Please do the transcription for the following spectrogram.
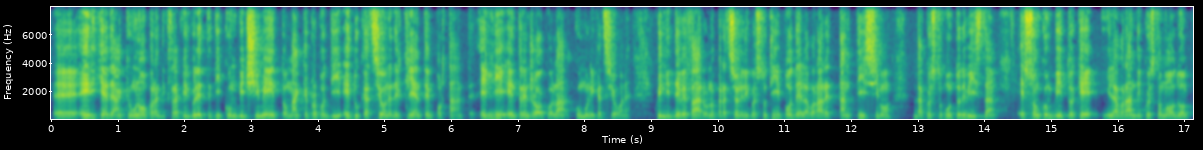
eh, e richiede anche un'opera, di, tra virgolette, di convincimento, ma anche proprio di educazione del cliente importante. E lì entra in gioco la comunicazione. Quindi deve fare un'operazione di questo tipo, deve lavorare tantissimo da questo punto di vista e sono convinto che lavorando in questo modo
